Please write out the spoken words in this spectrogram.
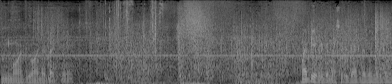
How many more of you are in there back here? Might be able to get my city back by the end of the game.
